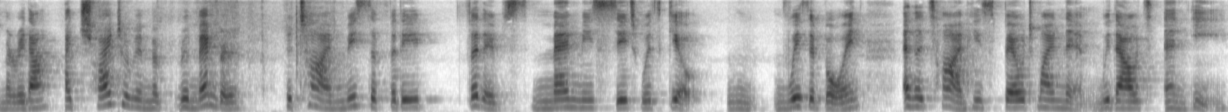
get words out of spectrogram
Marilla. I tried to remember, remember the time Mr. Phillips made me sit with Gil, with the boy at the time, he spelled my name without an E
